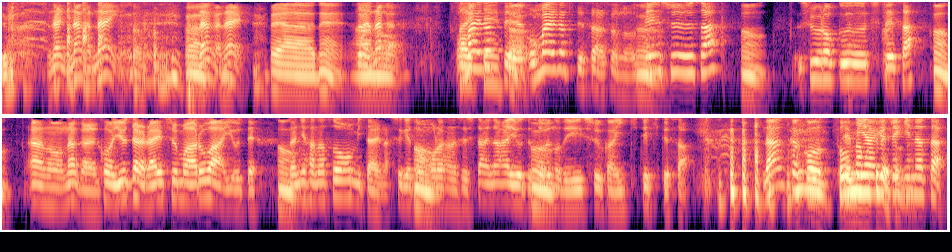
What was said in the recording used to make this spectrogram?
ななんかない。そのなんかない。いやねそれなんかお前だってさお前だってさその、ん。先週さうん収録してさうん。あのなんかこう言うたら来週もあるわ言うて、うん。何話そうみたいなしげとおもろい話したいな言うて、そういうので1週間生きてきてさ なんかこう そんな手土産モチベーション的なさ、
